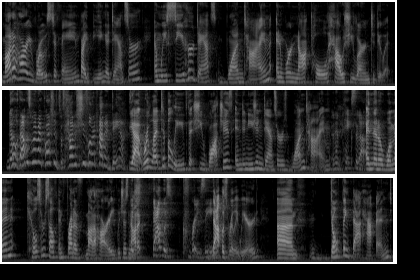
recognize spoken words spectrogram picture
Matahari rose to fame by being a dancer, and we see her dance one time, and we're not told how she learned to do it. No, that was one of my questions was how did she learn how to dance? Yeah, we're led to believe that she watches Indonesian dancers one time, And then picks it up. and then a woman kills herself in front of Matahari, which is not a that was crazy. that was really weird. Um, don't think that happened,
